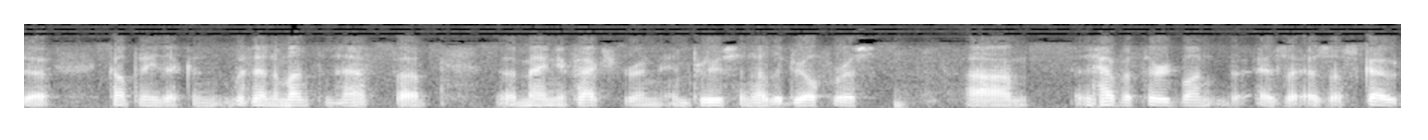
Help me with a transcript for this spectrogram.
uh, company that can, within a month and a half, uh, uh, manufacture and, and produce another drill for us. Um, and have a third one as a, as a scout.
